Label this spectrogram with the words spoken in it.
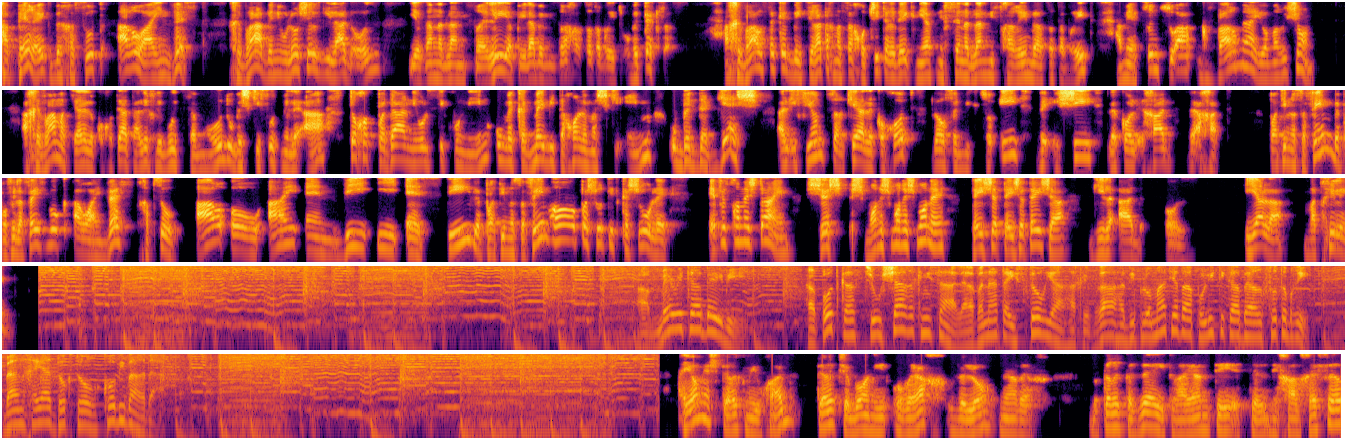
הפרק בחסות ROI Invest, חברה בניהולו של גלעד עוז, יזם נדל"ן ישראלי הפעילה במזרח ארצות הברית ובטקסס. החברה עוסקת ביצירת הכנסה חודשית על ידי קניית נכסי נדל"ן מסחריים בארצות הברית, המייצרים תשואה כבר מהיום הראשון. החברה מציעה ללקוחותיה תהליך ליווי צמוד ובשקיפות מלאה, תוך הקפדה על ניהול סיכונים ומקדמי ביטחון למשקיעים, ובדגש על אפיון צורכי הלקוחות באופן מקצועי ואישי לכל אחד ואחת. פרטים נוספים בפרופיל הפייסבוק ROI Invest, חפשו R-O-I-N-V-E-S-T לפרטים נוספים או פשוט תתקשרו ל-052-6888-999 גלעד עוז. יאללה, מתחילים. אמריקה baby, הפודקאסט שהוא שער הכניסה להבנת ההיסטוריה, החברה, הדיפלומטיה והפוליטיקה בארצות הברית, בהנחיית דוקטור קובי ברדה. היום יש פרק מיוחד, פרק שבו אני אורח ולא מארח. בפרק הזה התראיינתי אצל מיכל חפר,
